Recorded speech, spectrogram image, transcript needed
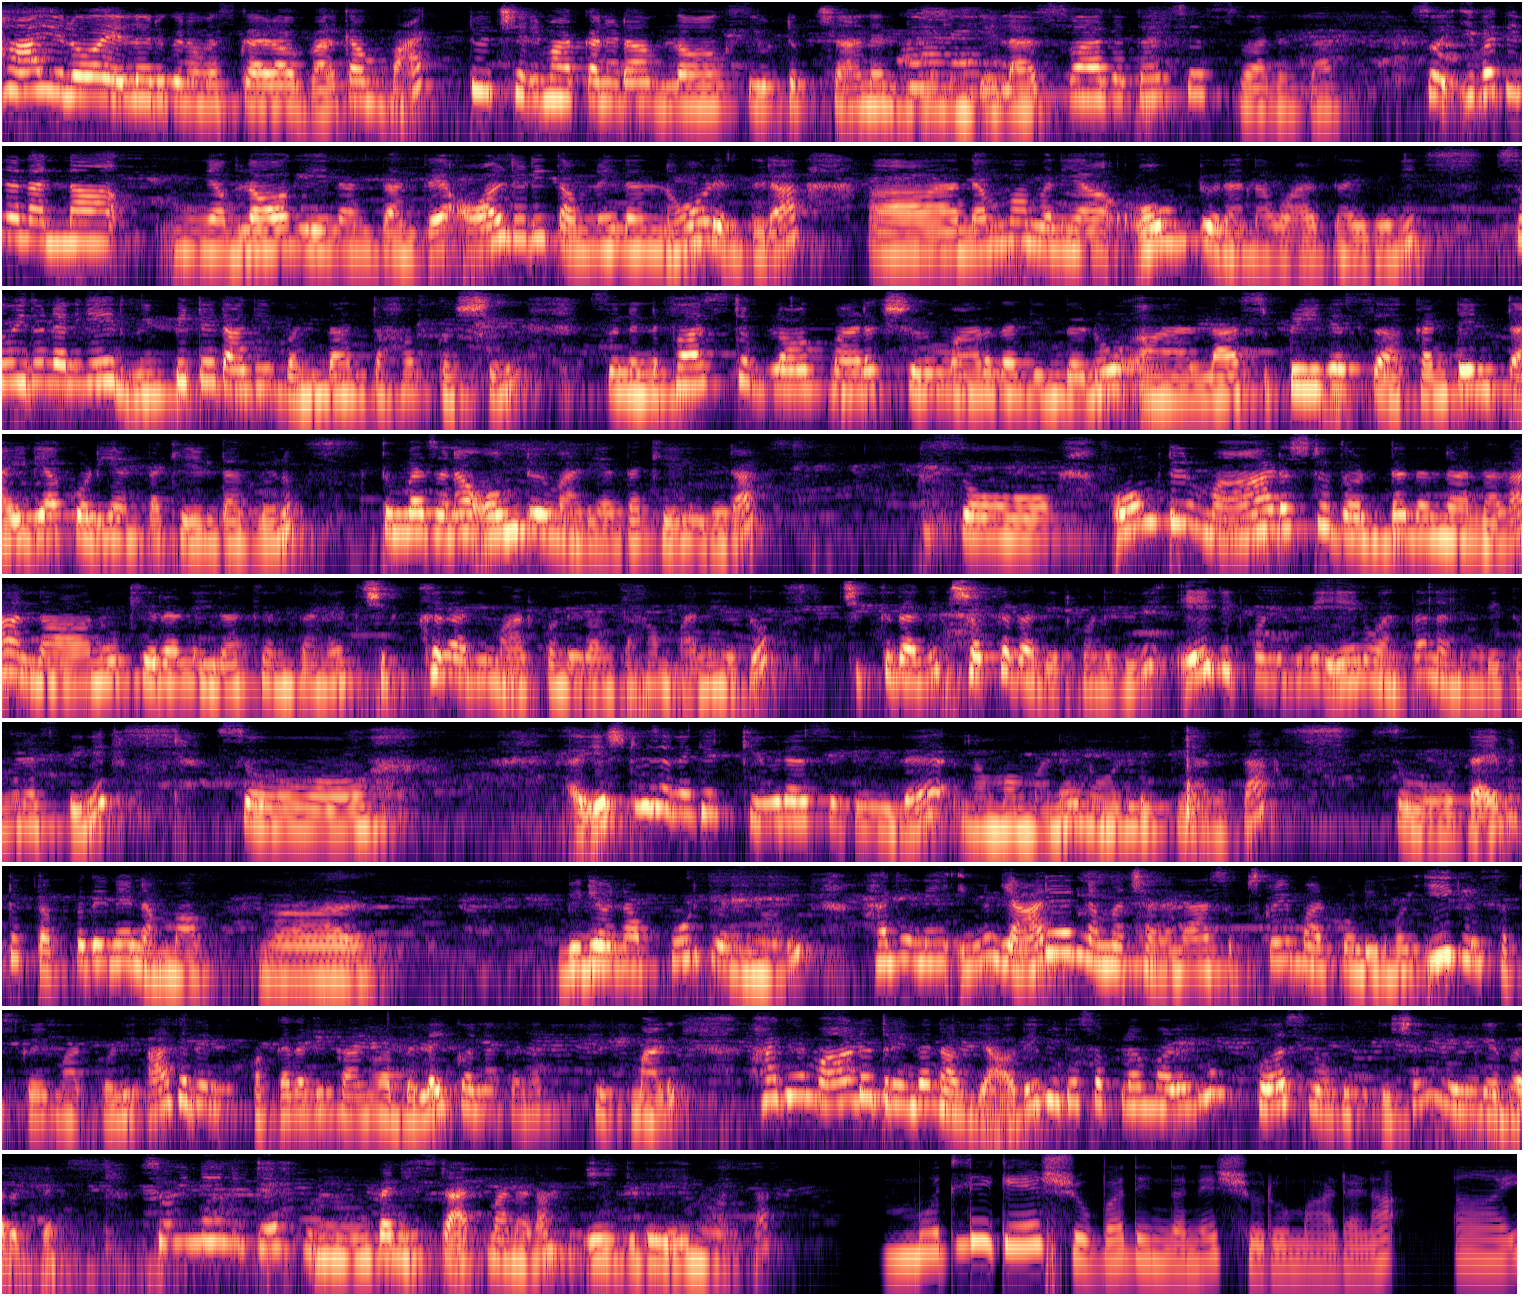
Hi hello ಎಲ್ಲರಿಗೂ ನಮಸ್ಕಾರ. Welcome back to Charima Kannada vlogs YouTube ಚಾನಲ್ಗೆ ನಿಮಗೆಲ್ಲ ಸ್ವಾಗತ, ಸುಸ್ವಾಗತ. ಸೊ ಇವತ್ತಿನ ನನ್ನ ವ್ಲಾಗ್ ಏನಂತಂದರೆ ಆಲ್ರೆಡಿ ತಮ್ಮನೇನಲ್ಲಿ ನೋಡಿರ್ತೀರ? ನಮ್ಮ ಮನೆಯ ಓಮ್ ಟೂರನ್ನು ಮಾಡ್ತಾ ಇದ್ದೀನಿ. ಸೊ ಇದು ನನಗೆ ರಿಪೀಟೆಡ್ ಆಗಿ ಬಂದಂತಹ ಕ್ವಶನ್ ಸೊ ನನ್ನ ಫಸ್ಟ್ ವ್ಲಾಗ್ ಮಾಡೋಕ್ಕೆ ಶುರು ಮಾಡಿದಾಗಿಂದನೂ ಲಾಸ್ಟ್ ಪ್ರೀವಿಯಸ್ ಕಂಟೆಂಟ್ ಐಡಿಯಾ ಕೊಡಿ ಅಂತ ಕೇಳಿದಾಗ್ಲೂ ತುಂಬ ಜನ ಓಮ್ ಟೂರ್ ಮಾಡಿ ಅಂತ ಕೇಳಿದ್ದೀರಾ? ಸೊ ಓಮ್ ಟೂರ್ ಮಾಡಷ್ಟು ದೊಡ್ಡದನ್ನಲ್ಲ, ನಾನು ಕಿರಣ್ ಇರೋಕ್ಕೆ ಅಂತಲೇ ಚಿಕ್ಕದಾಗಿ ಮಾಡ್ಕೊಂಡಿರೋಂತಹ ಮನೆ ಇದು. ಚಿಕ್ಕದಾಗಿ, ಚೊಕ್ಕದಾಗಿ ಇಟ್ಕೊಂಡಿದ್ದೀವಿ. ಹೇಗೆ ಇಟ್ಕೊಂಡಿದ್ದೀವಿ, ಏನು ಅಂತ ನಾನು ನಿಮಗೆ ತೋರಿಸ್ತೀನಿ. ಸೊ ಎಷ್ಟು ಜನಕ್ಕೆ ಕ್ಯೂರಿಯಾಸಿಟಿ ಇದೆ ನಮ್ಮ ಮನೆ ನೋಡಲಿಕ್ಕೆ ಅಂತ. ಸೊ ದಯವಿಟ್ಟು ತಪ್ಪದೇ ನಮ್ಮ ವಿಡಿಯೋನ ಪೂರ್ತಿಯಾಗಿ ನೋಡಿ. ಹಾಗೆಯೇ ಇನ್ನು ಯಾರ್ಯಾರು ನಮ್ಮ ಚಾನಲ್ನ ಸಬ್ಸ್ಕ್ರೈಬ್ ಮಾಡ್ಕೊಂಡಿರೋ ಈಗಲೇ ಸಬ್ಸ್ಕ್ರೈಬ್ ಮಾಡ್ಕೊಳ್ಳಿ. ಆಗದೇ ಪಕ್ಕದಲ್ಲಿ ಕಾಣುವ ಬೆಲ್ಲೈಕನ್ನ ಕನ್ನ ಕ್ಲಿಕ್ ಮಾಡಿ. ಹಾಗೆ ಮಾಡೋದ್ರಿಂದ ನಾವು ಯಾವುದೇ ವಿಡಿಯೋ ಅಪ್ಲೋಡ್ ಮಾಡಿದ್ರು ಫಸ್ಟ್ ನೋಟಿಫಿಕೇಶನ್ ನಿಮಗೆ ಬರುತ್ತೆ. ಸೊ ಇನ್ನೇನಕ್ಕೆ? ಬನ್ನಿ ಸ್ಟಾರ್ಟ್ ಮಾಡೋಣ. ಹೇಗಿದೆ, ಏನು ಅಂತ. ಮೊದಲಿಗೆ ಶುಭದಿಂದನೇ ಶುರು ಮಾಡೋಣ.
